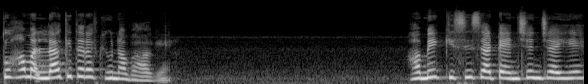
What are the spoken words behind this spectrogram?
تو ہم اللہ کی طرف کیوں نہ بھاگیں؟ ہمیں کسی سے اٹینشن چاہیے؟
